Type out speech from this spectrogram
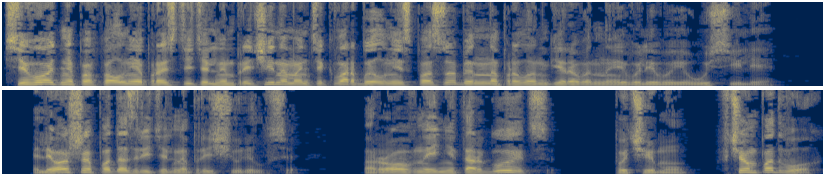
Сегодня, по вполне простительным причинам, антиквар был не способен на пролонгированные волевые усилия. Леша подозрительно прищурился. Ровный не торгуется? Почему? В чем подвох?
